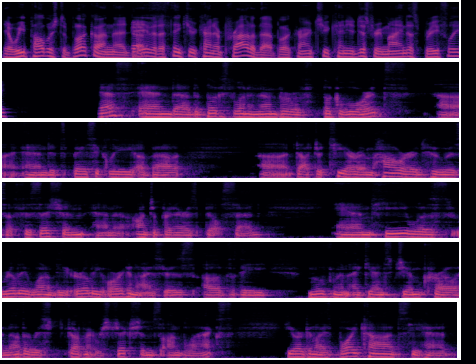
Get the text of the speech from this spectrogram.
Yeah, we published a book on that, Yes. David. I think you're kind of proud of that book, aren't you? Can you just remind us briefly? Yes, and uh, the book's won a number of book awards, uh, and it's basically about uh, Dr. T.R.M. Howard, who is a physician and an entrepreneur, as Bill said. And he was really one of the early organizers of the movement against Jim Crow and other res- government restrictions on blacks. He organized boycotts, he had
